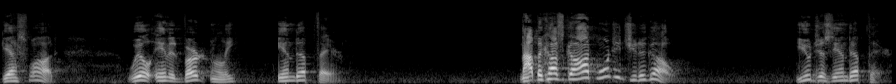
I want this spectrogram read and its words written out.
guess what? We'll inadvertently end up there. Not because God wanted you to go. You'll just end up there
